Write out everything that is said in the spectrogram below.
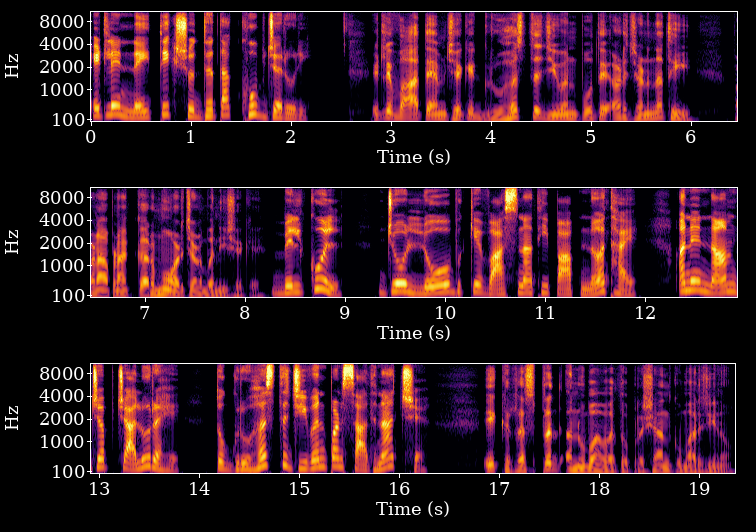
એટલે નૈતિક શુદ્ધતા ખૂબ જરૂરી. એટલે વાત એમ છે કે ગૃહસ્થ જીવન પોતે અડચણ નથી પણ આપણા કર્મો અડચણ બની શકે. બિલકુલ. જો લોભ કે વાસનાથી પાપ ન થાય અને નામ જપ ચાલુ રહે તો ગૃહસ્થ જીવન પણ સાધના જ છે. એક રસપ્રદ અનુભવ હતો પ્રશાંત કુમારજીનો.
